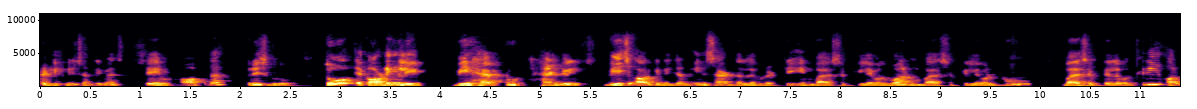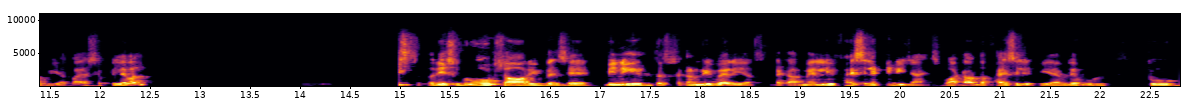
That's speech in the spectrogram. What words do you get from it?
The definition remains? Same of the risk group. So accordingly we have to handle these organisms inside the laboratory in biosafety level 1 biosafety level 2 biosafety level 3 or biosafety level risk groups or you can say we need the secondary barriers that are mainly facility designs. What are the facility available to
